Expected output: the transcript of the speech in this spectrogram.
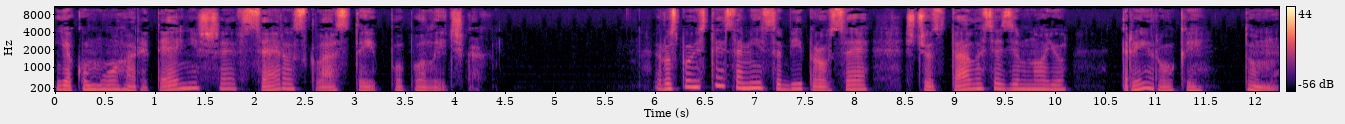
якомога ретельніше все розкласти по поличках. Розповісти самій собі про все, що сталося зі мною три роки тому.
